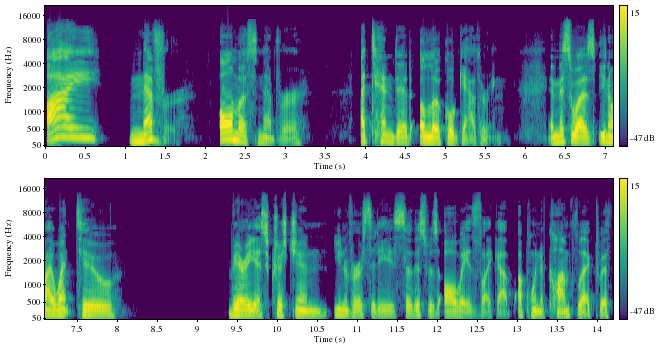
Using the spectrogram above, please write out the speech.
I never, almost never, attended a local gathering. And this was, you know, I went to various Christian universities. So this was always like a, a point of conflict with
